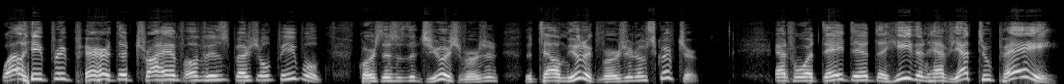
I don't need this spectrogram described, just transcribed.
while he prepared the triumph of his special people. Of course, this is the Jewish version, the Talmudic version of Scripture. And for what they did, the heathen have yet to pay.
